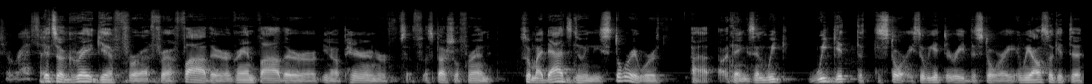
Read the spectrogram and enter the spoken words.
Terrific. It's a great gift for a, for a father, a grandfather, or you know, a parent, or a special friend. So my dad's doing these Storyworth uh, things, and we we get the, the story, so we get to read the story, and we also get to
